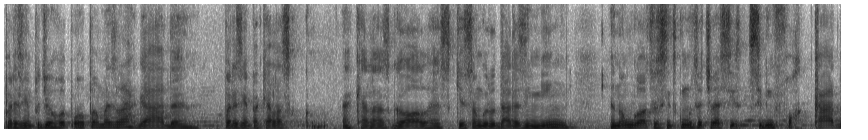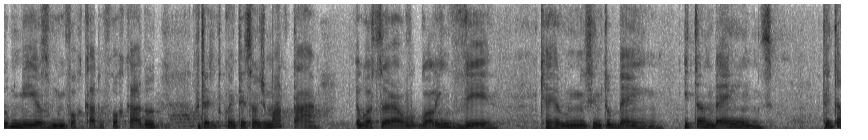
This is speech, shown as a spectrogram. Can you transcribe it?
por exemplo, de roupa, roupa mais largada. Por exemplo, aquelas, aquelas golas que são grudadas em mim, eu não gosto. Eu sinto como se eu tivesse sido enforcado mesmo. Enforcado, enforcado com a intenção de matar. Eu gosto da gola em V, que aí eu me sinto bem. E também tenta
